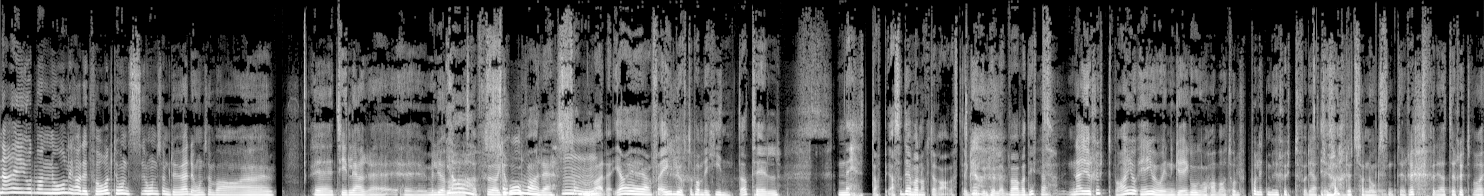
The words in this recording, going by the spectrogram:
Nei, Oddvar Nordli hadde et forhold til hun, hun som døde, hun som var eh, eh, tidligere eh, miljøvernminister før sånn Gro. var det. Sånn mm. var det. Ja, ja, ja. For jeg lurte på om de hinta til Nettopp. Ja, så det var Mm. nok det rareste Google-hullet. Hva var ditt? Ja. Nei, Ruth var jo, er jo en Jeg òg har vært holdt på litt med Ruth, fordi at jeg Ja. så dødsannonsen til Ruth. Fordi at Ruth var,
